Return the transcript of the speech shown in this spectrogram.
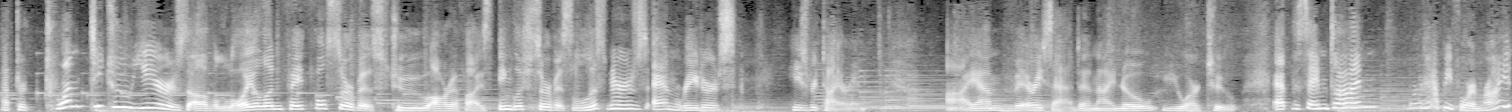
After 22 years of loyal and faithful service to RFI's English service listeners and readers, he's retiring. I am very sad, and I know you are too. At the same time, we're happy for him, right?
